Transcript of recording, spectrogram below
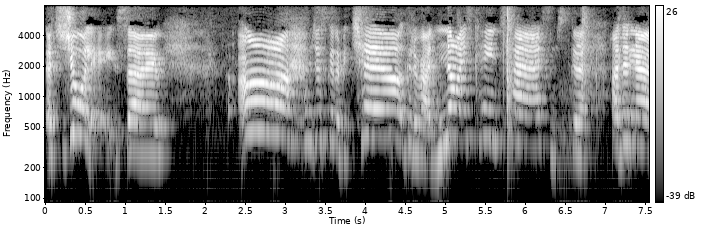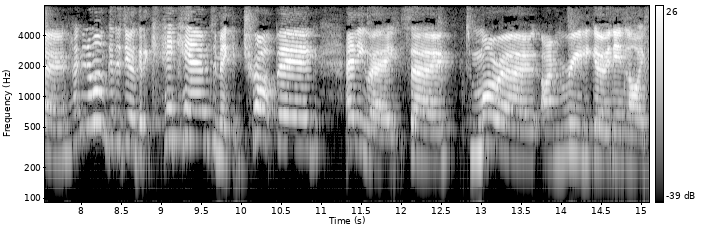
Uh, surely. So Ah, I'm just gonna be chill, gonna write a nice clean test, I'm just gonna, I don't know, I don't know what I'm gonna do, I'm gonna kick him to make him trot big. Anyway, so tomorrow I'm really going in like,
